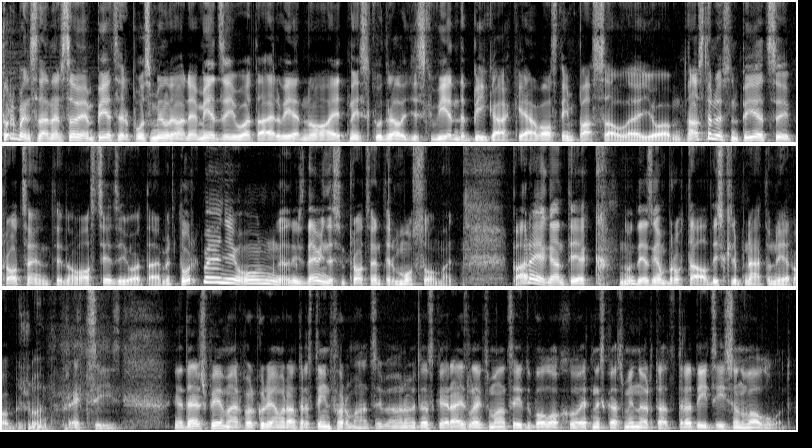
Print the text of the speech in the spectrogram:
Turkmenistāna ar saviem 5,5 miljoniem iedzīvotāju ir viena no etniski un reliģiski viendabīgākajām valstīm pasaulē, jo 85% no valsts iedzīvotājiem ir turkmeņi un arī 90% ir musulmaņi. Pārējie gan tiek nu, diezgan brutāli diskriminēti un ierobežoti. Precīzi. Ja daži piemēri, par kuriem var atrast informāciju, piemēram, tas, ka ir aizliegts mācīt bolohu etniskās minoritātes tradīcijas un valodu.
